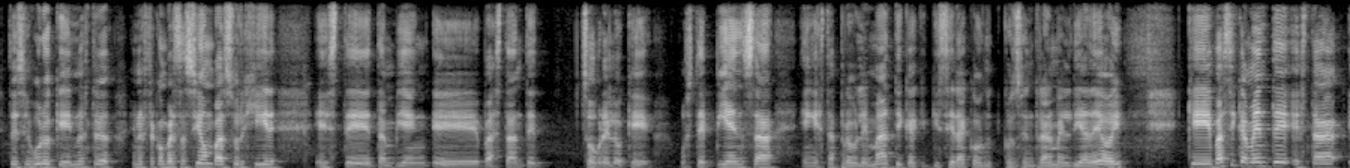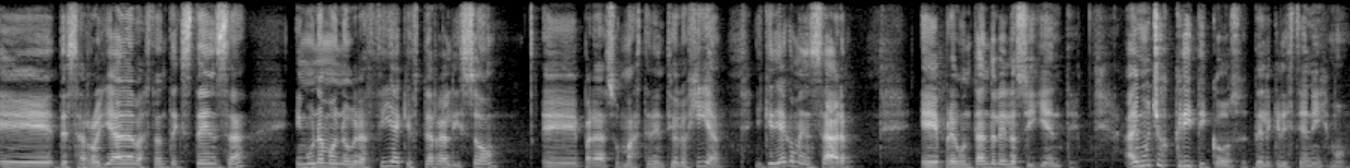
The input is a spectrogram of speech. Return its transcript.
estoy seguro que en, nuestra, en nuestra conversación va a surgir este, también eh, bastante sobre lo que usted piensa en esta problemática que quisiera concentrarme el día de hoy, que básicamente está eh, desarrollada bastante extensa en una monografía que usted realizó eh, para su máster en teología. Y quería comenzar eh, preguntándole lo siguiente. Hay muchos críticos del cristianismo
